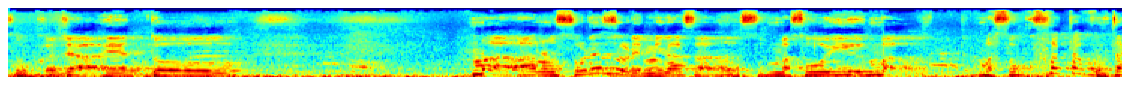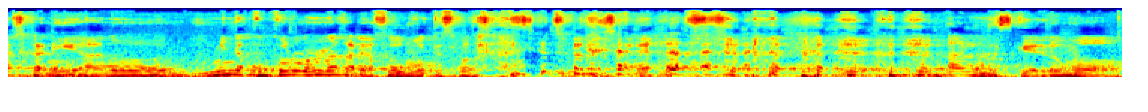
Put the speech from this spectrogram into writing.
そうか、じゃあ、えーっと、まあ、あのそれぞれ皆さん、そまあ、そういう、まあまあ、そこは多分確かにあのみんな心の中ではそう思ってそうな感じそうですね。あるんですけれども、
